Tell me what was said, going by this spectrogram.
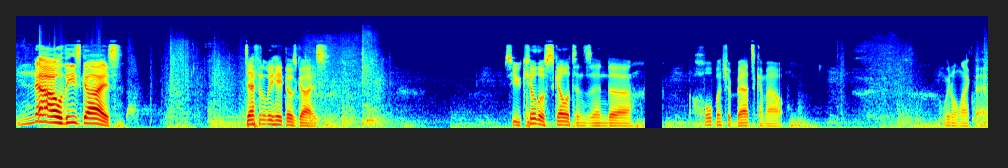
No, these guys! Definitely hate those guys. So you kill those skeletons and uh, a whole bunch of bats come out. We don't like that.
